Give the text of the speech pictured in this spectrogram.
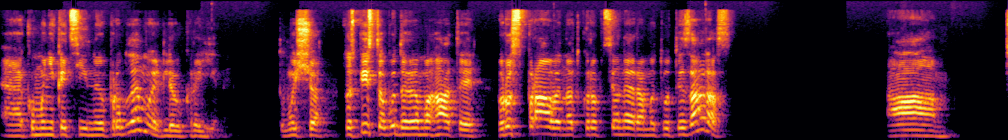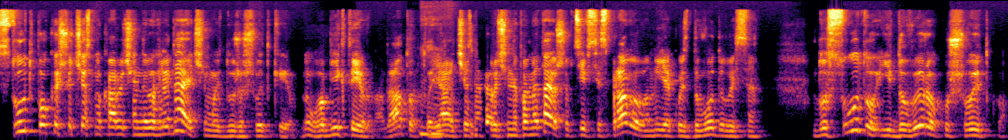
е, комунікаційною проблемою для України, тому що суспільство буде вимагати розправи над корупціонерами тут і зараз. А суд поки що, чесно кажучи, не виглядає чимось дуже швидким. Ну, об'єктивно, да? Тобто, Мгм. я, чесно кажучи, не пам'ятаю, щоб ці всі справи вони якось доводилися до суду і до вироку швидко.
